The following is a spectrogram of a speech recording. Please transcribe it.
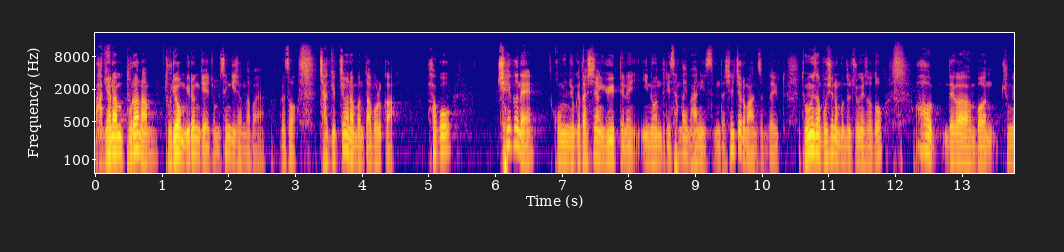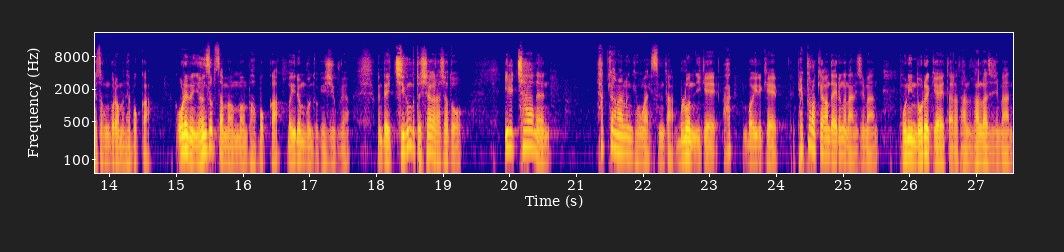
막연한 불안함 두려움 이런 게 좀 생기셨나 봐요. 그래서 자격증을 한번 따볼까 하고 최근에 공인중개사 시장 유입되는 인원들이 상당히 많이 있습니다. 실제로 많습니다. 이 동영상 보시는 분들 중에서도 아 내가 한번 중개사 공부를 한번 해볼까? 올해는 연습사만 한번 봐볼까? 뭐 이런 분도 계시고요. 근데 지금부터 시작을 하셔도 1차는 합격하는 경우가 있습니다. 물론 이게 학, 뭐 이렇게 100% 합격한다 이런 건 아니지만 본인 노력 여하에 따라 달- 달라지지만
